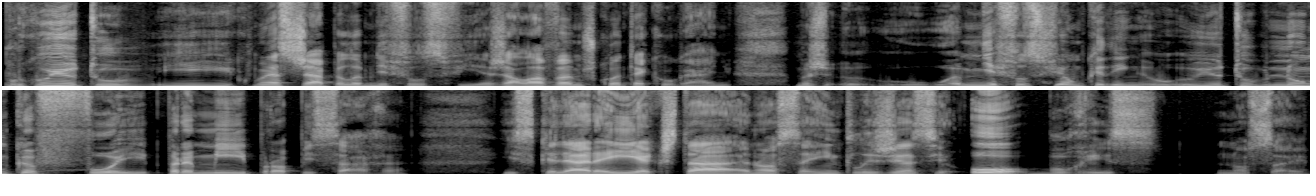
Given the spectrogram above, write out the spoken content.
Porque o YouTube, e, e começo já pela minha filosofia, já lá vamos quanto é que eu ganho, mas uh, a minha filosofia é um bocadinho. O YouTube nunca foi, para mim e para o Pissarra, e se calhar aí é que está a nossa inteligência ou burrice, não sei,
